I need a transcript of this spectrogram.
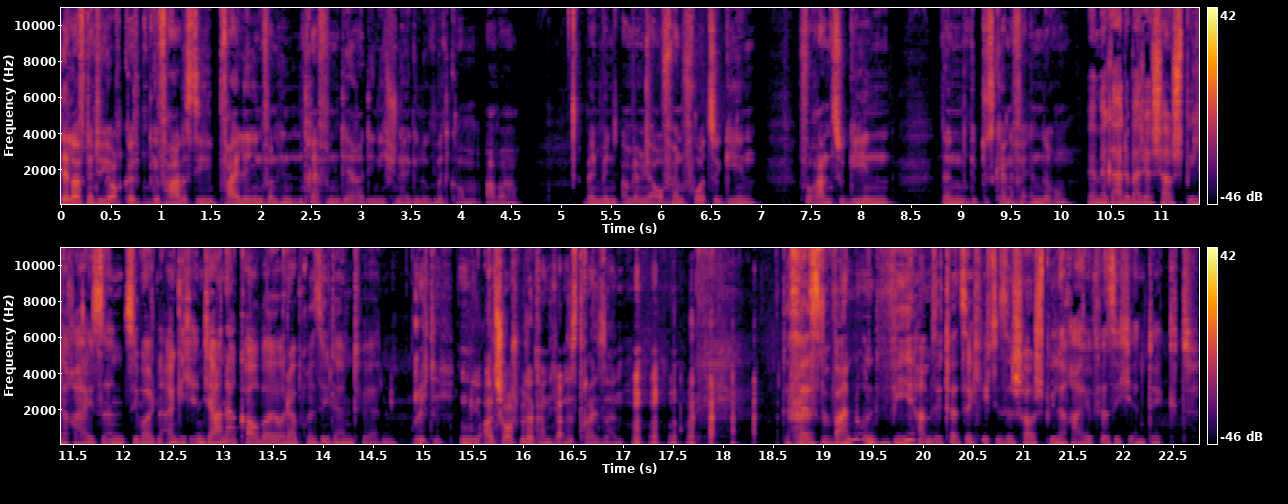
Der läuft natürlich auch Gefahr, dass die Pfeile ihn von hinten treffen, derer, die nicht schnell genug mitkommen. Aber wenn wir, wenn wir aufhören vorzugehen, voranzugehen, dann gibt es keine Veränderung. Wenn wir gerade bei der Schauspielerei sind, Sie wollten eigentlich Indianer, Cowboy oder Präsident werden. Richtig. Als Schauspieler kann ich alles drei sein. Das heißt, wann und wie haben Sie tatsächlich diese Schauspielerei für sich entdeckt?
